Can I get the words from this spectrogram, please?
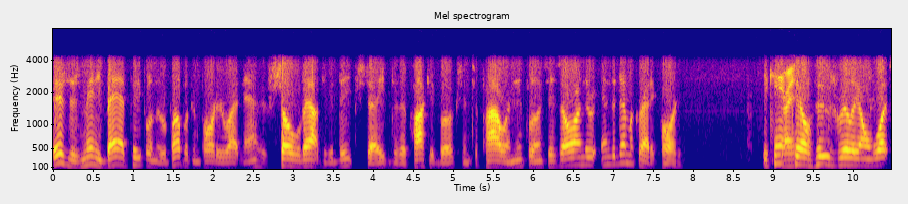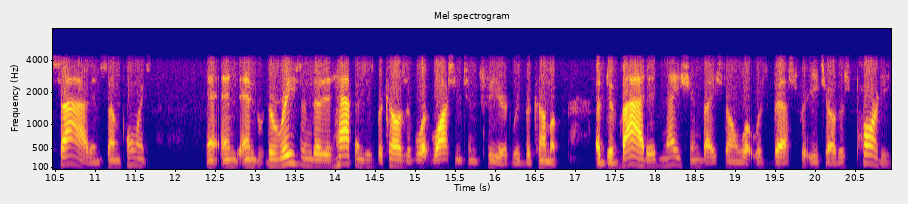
there's as many bad people in the Republican Party right now who've sold out to the deep state, to their pocketbooks, and to power and influence as there are in the in the Democratic Party. You can't Right. tell who's really on what side in some points, and, and and the reason that it happens is because of what Washington feared. We've become a a divided nation based on what was best for each other's parties.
